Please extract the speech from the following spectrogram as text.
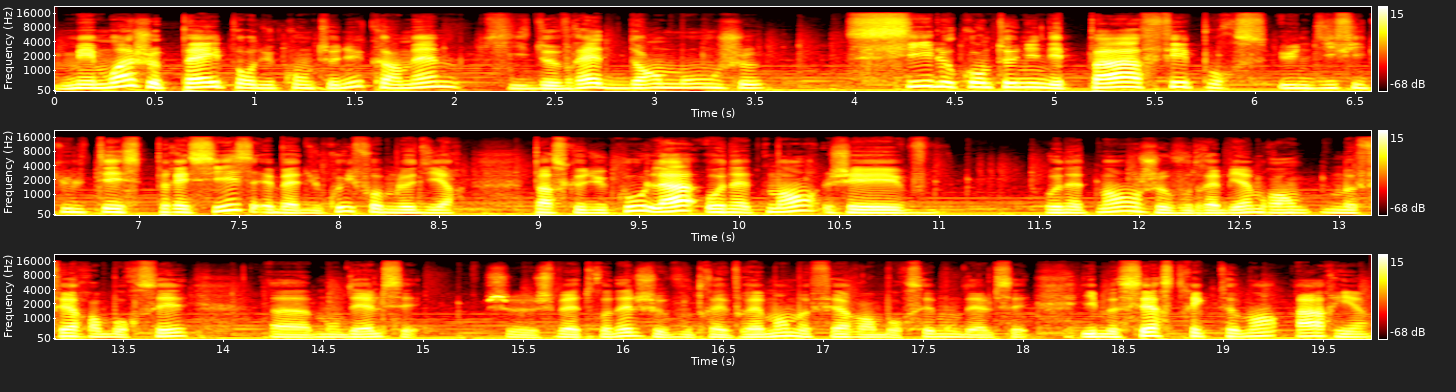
mais moi je paye pour du contenu quand même qui devrait être dans mon jeu. Si le contenu n'est pas fait pour une difficulté précise, eh ben du coup il faut me le dire. Parce que du coup là, honnêtement, j'ai, honnêtement, je voudrais bien me, faire rembourser euh, mon DLC. Je, vais être honnête, je voudrais vraiment me faire rembourser mon DLC. Il me sert strictement à rien.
